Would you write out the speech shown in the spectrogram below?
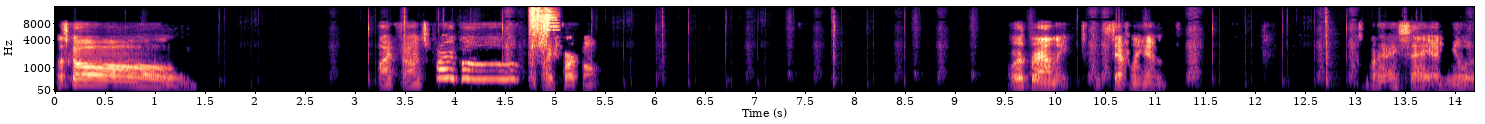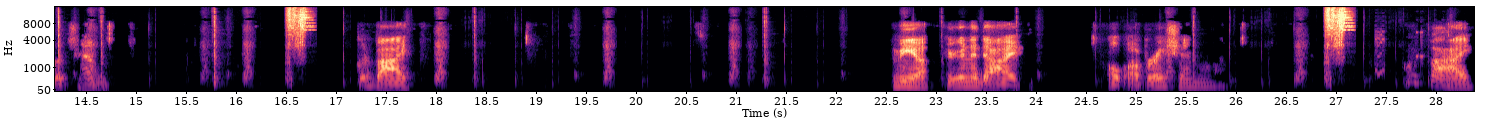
Let's go! I found Sparkle! Bye, Sparkle. Where's Brownlee? It's definitely him. What did I say? I knew it was him. Goodbye. Mia, you're gonna die. Oh, operation. Goodbye.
